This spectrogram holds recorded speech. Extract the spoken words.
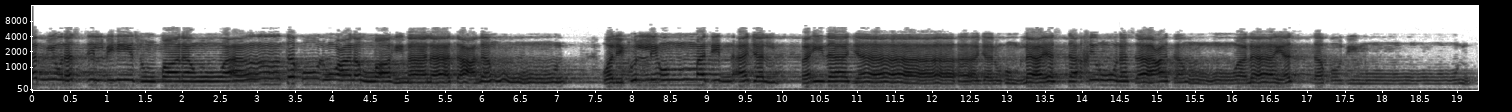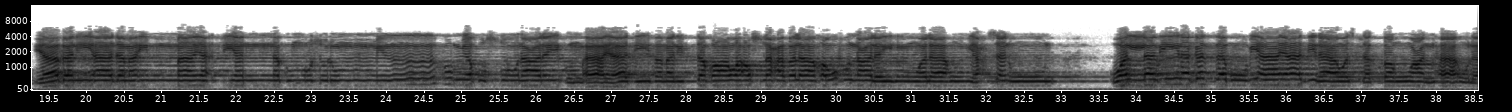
لم ينزل به سلطانا وأن تقولوا على الله ما لا تعلمون ولكل أمة أجل فإذا جاء أجلهم لا يستأخرون ساعة ولا يستقدمون يا بني آدم إما يأتينكم رسل منكم يقصون عليكم آياتي فمن اتقى وأصلح فلا خوف عليهم ولا هم يحزنون. والذين كذبوا بآياتنا واستكبروا عنها أولئك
